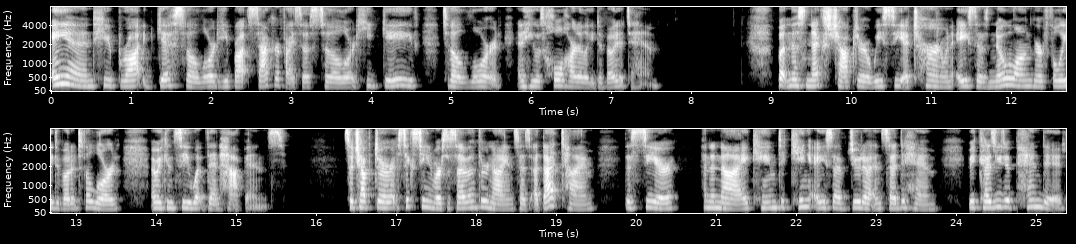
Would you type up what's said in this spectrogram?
And he brought gifts to the Lord. He brought sacrifices to the Lord. He gave to the Lord, and he was wholeheartedly devoted to him. But in this next chapter, we see a turn when Asa is no longer fully devoted to the Lord, and we can see what then happens. So, chapter 16, verses 7 through 9 says, At that time, the seer Hanani came to King Asa of Judah and said to him, Because you depended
